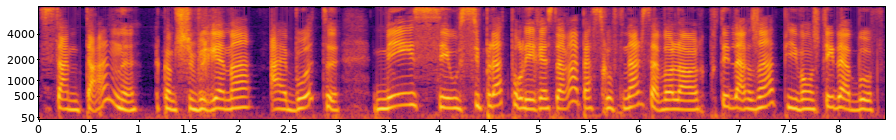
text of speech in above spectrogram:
Ça me tanne, comme je suis vraiment à bout. Mais c'est aussi plate pour les restaurants parce qu'au final, ça va leur coûter de l'argent puis ils vont jeter de la bouffe.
